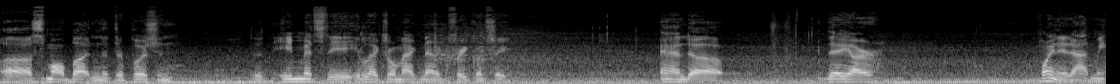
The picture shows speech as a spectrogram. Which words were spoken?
uh, small button that they're pushing that emits the electromagnetic frequency. And uh, they are pointed at me.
